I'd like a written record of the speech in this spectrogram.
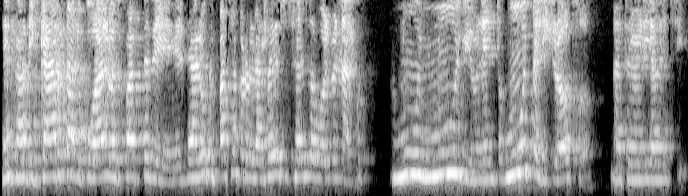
erradicar tal cual o es parte de, de, algo que pasa, pero las redes sociales lo vuelven algo muy, muy violento, muy peligroso, me atrevería a decir.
